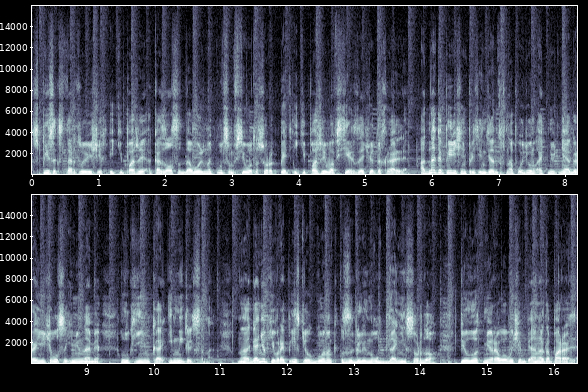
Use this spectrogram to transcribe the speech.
список стартующих экипажей оказался довольно куцым, всего-то 45 экипажей во всех зачетах ралли. Однако перечень претендентов на подиум отнюдь не ограничивался именами Лукьянюка и Микельсона. На огонек европейских гонок заглянул Дани Сурдо, пилот мирового чемпионата по ралли.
